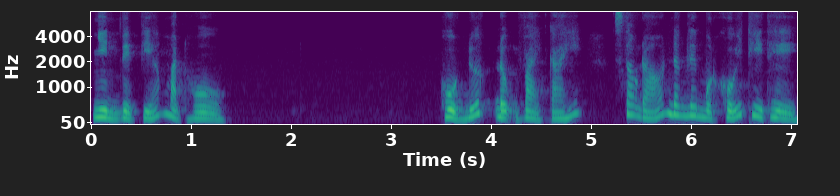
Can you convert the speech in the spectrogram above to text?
nhìn về phía mặt hồ. Hồ nước động vài cái, sau đó nâng lên một khối thi thể.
